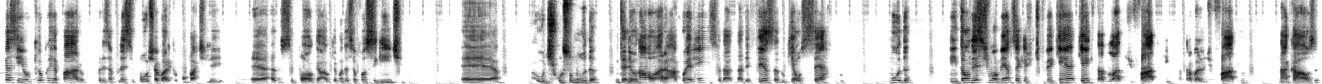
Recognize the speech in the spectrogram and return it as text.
Porque assim, o que eu reparo, por exemplo, nesse post agora que eu compartilhei é, do Cipó, o que aconteceu foi o seguinte: é, o discurso muda, entendeu? Na hora. A coerência da, da defesa do que é o certo muda. Então, nesses momentos é que a gente vê quem é quem é está do lado de fato, quem está trabalhando de fato na causa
